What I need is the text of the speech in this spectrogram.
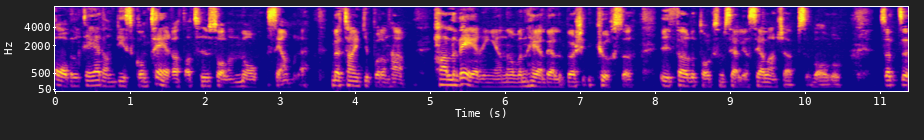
har väl redan diskonterat att hushållen mår sämre med tanke på den här halveringen av en hel del börskurser i företag som säljer sällanköpsvaror. Så att eh,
